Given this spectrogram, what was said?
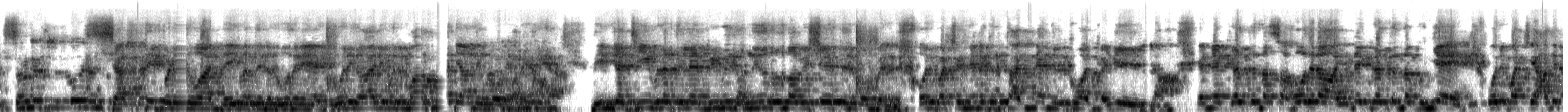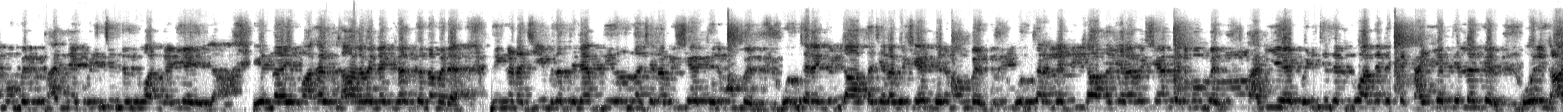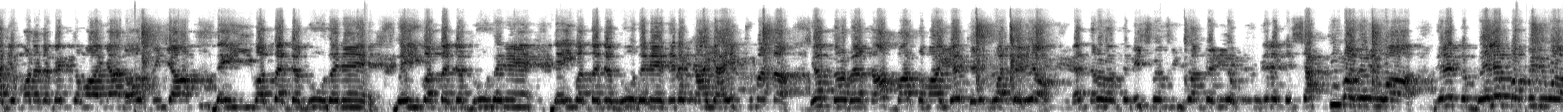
ശക്തിപ്പെടുത്തുവാൻ ദൈവത്തിന്റെ ദൂതനെ ഒരു കാര്യം ഒരു മർമ്മം ഞാൻ നിങ്ങളോട് പറയാം. നിന്റെ ജീവിതത്തിലെ വിവിധ നീറുന്ന വിഷയത്തിന് മുമ്പിൽ ഒരു പക്ഷെ നിനക്ക് തന്നെ നിൽക്കുവാൻ കഴിയയില്ല എന്നെ കേൾക്കുന്ന സഹോദര എന്നെ കേൾക്കുന്ന കുഞ്ഞെ ഒരു പക്ഷെ അതിനു മുമ്പിൽ തന്നെ പിടിച്ചു നിൽക്കുവാൻ കഴിയയില്ല. ഇന്ന് ഈ പകൽക്കാലം എന്നെ കേൾക്കുന്നവര് നിങ്ങളുടെ ജീവിതത്തിലെ നീറുന്ന ചില വിഷയത്തിന് മുമ്പിൽ ഉത്തരം കിട്ടാത്ത ചില വിഷയത്തിന് മുമ്പിൽ ഉത്തരം ലഭിക്കാത്ത ചില വിഷയത്തിന് മുമ്പിൽ തനിയെ പിടിച്ചു നിൽക്കുവാൻ നിനക്ക് കഴിയത്തില്ലെങ്കിൽ ഒരു കാര്യം വളരെ വ്യക്തമായി ഞാൻ ഓർപ്പിക്കാം. ദൈവം തന്റെ ദൂതനെ ദൈവം തന്റെ ദൂതനെ ദൈവം തന്റെ ദൂതനെ നിനക്കായി അയക്കുമെന്ന് എത്ര പേർക്ക് ആത്മാർത്ഥമായി ഏറ്റെടുക്കുവാൻ കഴിയും? എത്ര പേർക്ക് വിശ്വസിക്കുവാൻ കഴിയും? നിനക്ക് ശക്തി പകരുക നിനക്ക് ബലം പകരുക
